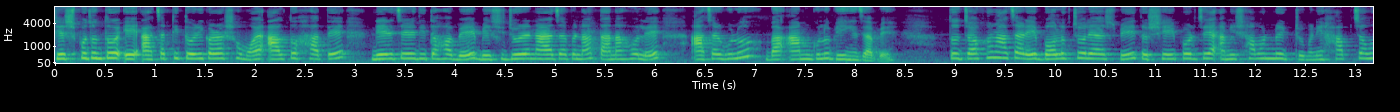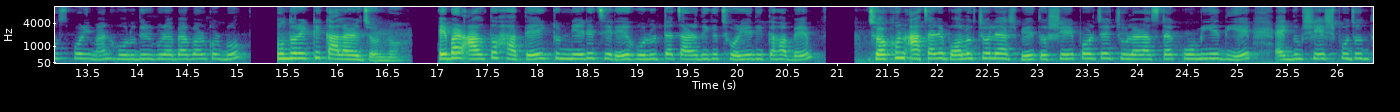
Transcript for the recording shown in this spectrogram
শেষ পর্যন্ত এই আচারটি তৈরি করার সময় আলতো হাতে নেড়ে চেড়ে দিতে হবে। বেশি জোরে নাড়া যাবে না, তা না হলে আচারগুলো বা আমগুলো ভেঙে যাবে। তো যখন আচারে বলক চলে আসবে, তো সেই পর্যায়ে আমি সামান্য একটু মানে হাফ চামচ পরিমাণ হলুদের গুঁড়া ব্যবহার করব। সুন্দর একটি কালারের জন্য। এবার আলতো হাতে একটু নেড়ে চেড়ে হলুদটা চারিদিকে ছড়িয়ে দিতে হবে। যখন আচারে বলক চলে আসবে, তো সেই পর্যায়ে চুলা আঁচটা কমিয়ে দিয়ে একদম শেষ পর্যন্ত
